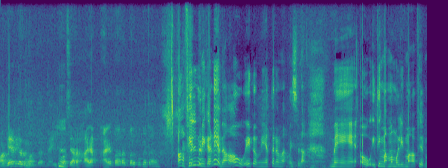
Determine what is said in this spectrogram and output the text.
මගේ හරියද මන් දන්නේ. ඊට පස්සේ අර හය හය පාරක් බලපු කතාව. ආ ෆිල්ම් එක නේද? ඔව් ඒක මේ අතරම මිස්සුණා. මේ ඔව් ඉතින් මම මුලින්ම ආ ෆිල්ම්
